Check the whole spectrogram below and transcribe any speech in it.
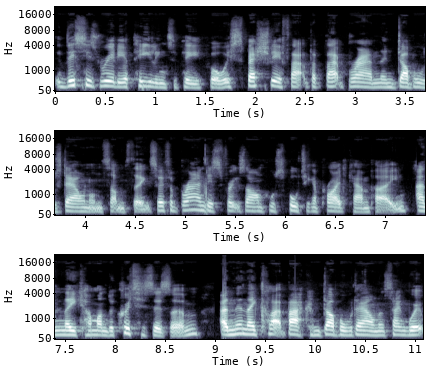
this is really appealing to people, especially if that, that, that brand then doubles down on something. So if a brand is, for example, supporting a pride campaign and they come under criticism, and then they clap back and double down and saying, we're,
